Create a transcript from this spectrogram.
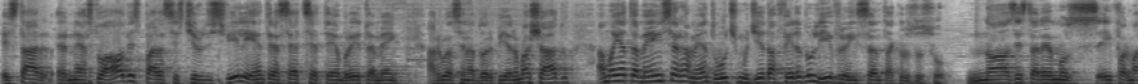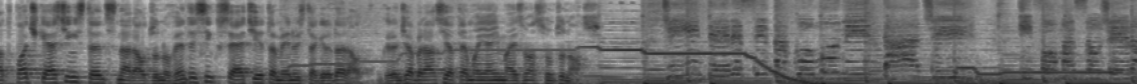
estar Ernesto Alves para assistir o desfile entre a 7 de setembro e também a Rua Senador Pinheiro Machado. Amanhã também o encerramento, o último dia da Feira do Livro em Santa Cruz do Sul. Nós estaremos em formato podcast em instantes na Arauto 957 e também no Instagram da Arauto. Um grande abraço e até amanhã em mais um assunto nosso. De interesse da comunidade. Informação gerando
